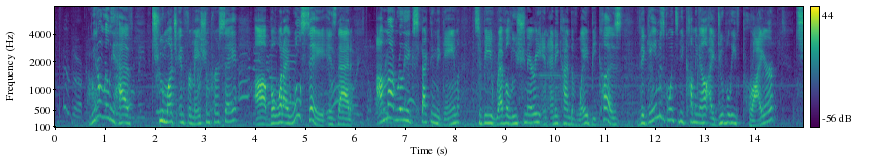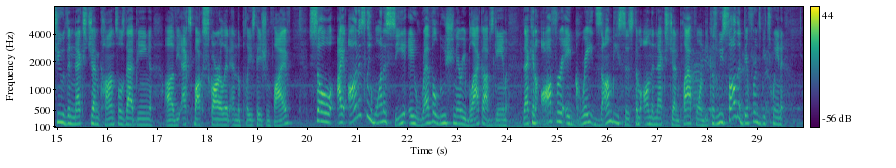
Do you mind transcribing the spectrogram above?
we don't really have too much information per se, uh, but what I will say is that I'm not really expecting the game to be revolutionary in any kind of way because the game is going to be coming out, I do believe, prior to the next gen consoles, that being uh, the Xbox Scarlett and the PlayStation 5. So I honestly want to see a revolutionary Black Ops game that can offer a great zombie system on the next gen platform because we saw the difference between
